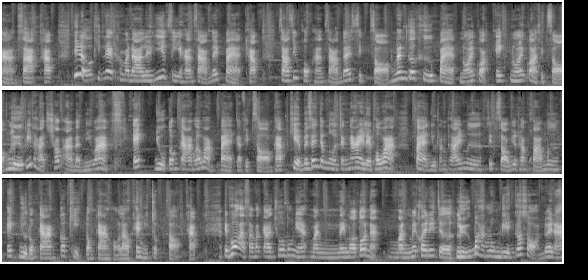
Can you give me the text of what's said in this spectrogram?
หารซะครับ ที่เหลือก็คิดเลขธรรมดาเลย 24 หาร 3 ได้ 8 ครับ 36 หาร 3 ได้ 12 นั่นก็คือ 8 น้อยกว่า x น้อยกว่า 12 หรือพี่ถาชอบอ่านแบบนี้ว่า x อยู่ตรงกลางระหว่าง 8 กับ 12 ครับ เขียนเป็นเส้นจำนวนจะง่ายง่ายเลยเพราะว่า 8 อยู่ทางซ้ายมือ 12 อยู่ทางขวามือ x อยู่ตรงกลางก็ขีดตรงกลางของเราแค่นี้จบตอบครับไอพวกอัสมการช่วงพวกเนี้ยมันในมอต้นอะมันไม่ค่อยได้เจอ หรือบางโรงเรียนก็สอนด้วยนะ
